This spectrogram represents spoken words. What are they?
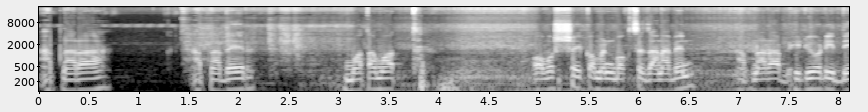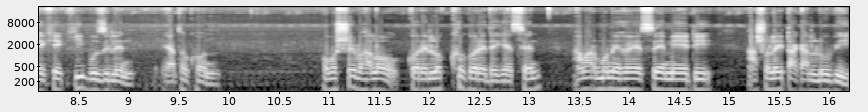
আপনারা, আপনাদের মতামত অবশ্যই কমেন্ট বক্সে জানাবেন। আপনারা ভিডিওটি দেখে কি বুঝলেন এতক্ষণ? অবশ্যই ভালো করে লক্ষ্য করে দেখেছেন। আমার মনে হয়েছে মেয়েটি আসলেই টাকার লোভী।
